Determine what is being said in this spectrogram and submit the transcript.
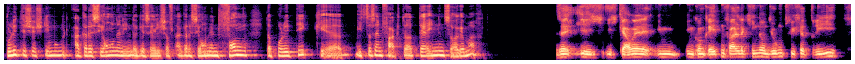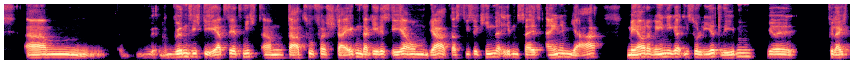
politische Stimmung, Aggressionen in der Gesellschaft, Aggressionen von der Politik, äh, ist das ein Faktor, der Ihnen Sorge macht? Also ich, ich glaube, im, im konkreten Fall der Kinder- und Jugendpsychiatrie ähm, würden sich die Ärzte jetzt nicht ähm, dazu versteigen. Da geht es eher um, ja, dass diese Kinder eben seit einem Jahr mehr oder weniger isoliert leben, ihre vielleicht,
